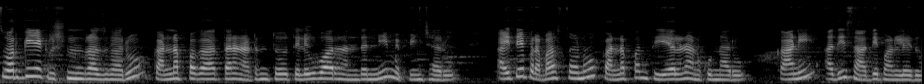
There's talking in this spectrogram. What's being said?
స్వర్గీయ కృష్ణరాజు గారు కన్నప్పగా తన నటనతో తెలుగువారినందరినీ మెప్పించారు. అయితే ప్రభాస్తోనూ కన్నప్పని తీయాలని అనుకున్నారు. కానీ అది సాధ్యపడలేదు.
